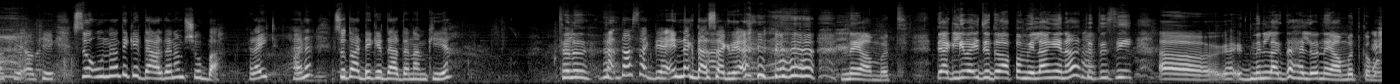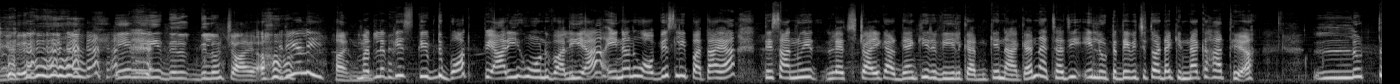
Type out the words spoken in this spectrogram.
okay okay so ਉਹਨਾਂ ਦੇ ਕਿਰਦਾਰ ਦਾ ਨਾਮ ਸ਼ੁਭ ਰਾਈਟ ਹੈ ਨਾ? ਸੋ ਤੁਹਾਡੇ ਕਿਰਦਾਰ ਦਾ ਨਾਮ ਕੀ ਆ ਚਲੋ ਦੱਸ ਸਕਦੇ ਆ ਇੰਨਾ ਕੁ ਦੱਸ ਸਕਦੇ ਆ। ਨਿਆਮਤ। ਤੇ ਅਗਲੀ ਵਾਰੀ ਜਦੋਂ ਆਪਾਂ ਮਿਲਾਂਗੇ ਨਾ ਤੇ ਤੁਸੀਂ ਅਹ, ਮੈਨੂੰ ਲੱਗਦਾ ਹੈਲੋ ਨਿਆਮਤ ਕਹੋਗੇ। ਇਹ ਮੇਰੀ ਦਿਲ ਦਿਲੋਂ ਚਾਹ ਆ। ਰੀਅਲੀ ਹਾਂਜੀ। ਮਤਲਬ ਕਿ ਸਕ੍ਰਿਪਟ ਬਹੁਤ ਪਿਆਰੀ ਹੋਣ ਵਾਲੀ ਆ। ਇਹਨਾਂ ਨੂੰ ਆਬਵੀਅਸਲੀ ਪਤਾ ਆ। ਤੇ ਸਾਨੂੰ ਇਹ ਲੈਟਸ ਟਰਾਈ ਕਰਦੇ ਆ ਕਿ ਰਿਵੀਲ ਕਰਨ ਕਿ ਨਾ ਕਰਨ। ਅੱਛਾ ਜੀ ਇਹ ਲੁੱਟ ਦੇ ਵਿੱਚ ਤੁਹਾਡਾ ਕਿੰਨਾ ਕੁ ਹੱਥ ਆ? ਲੁੱਟ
